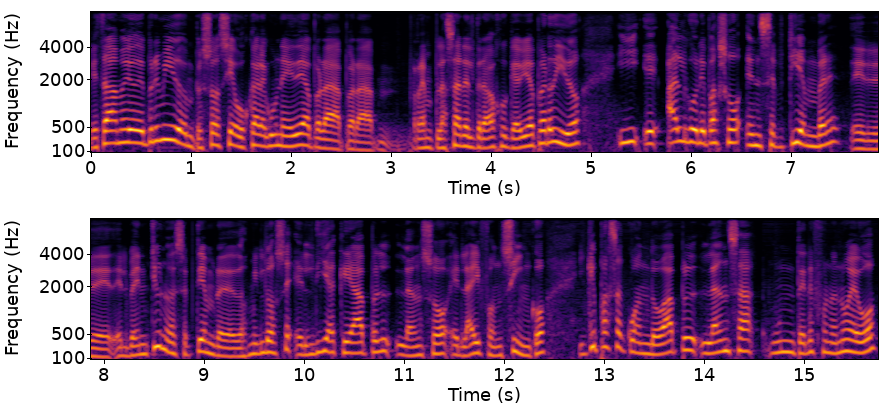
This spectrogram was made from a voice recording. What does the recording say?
estaba medio deprimido, empezó así a buscar alguna idea para, para reemplazar el trabajo que había perdido. Y eh, algo le pasó en septiembre, el, el 21 de septiembre de 2012, el día que Apple lanzó el iPhone 5. ¿Y qué pasa cuando Apple lanza un teléfono nuevo?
